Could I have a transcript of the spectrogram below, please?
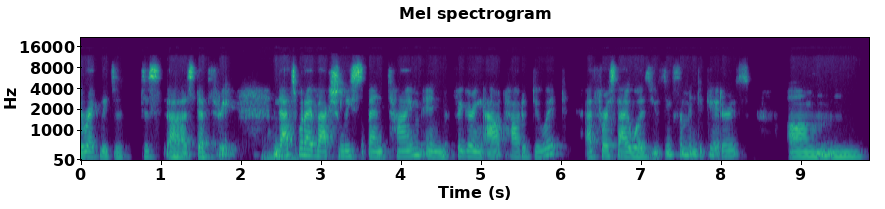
directly to, to uh, step three. Mm. That's what I've actually spent time in figuring out how to do it. At first, I was using some indicators. Um,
